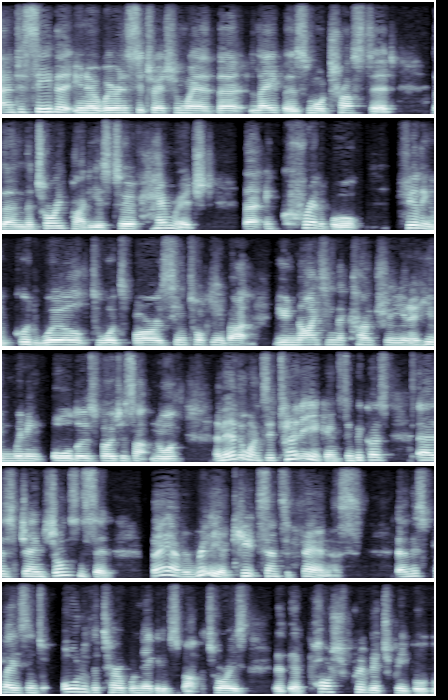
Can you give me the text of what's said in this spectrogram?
and to see that you know we're in a situation where the Labour's more trusted than the Tory party is to have hemorrhaged that incredible feeling of goodwill towards Boris, him talking about uniting the country, you know, him winning all those voters up north. And they're the ones who are turning against him because, as James Johnson said, they have a really acute sense of fairness. And this plays into all of the terrible negatives about the Tories that they're posh, privileged people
